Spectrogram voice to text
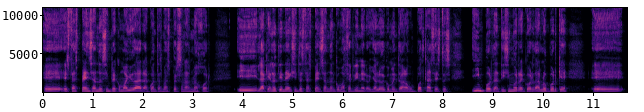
eh, estás pensando siempre cómo ayudar a cuantas más personas mejor. Y la que no tiene éxito estás pensando en cómo hacer dinero. Ya lo he comentado en algún podcast, esto es importantísimo recordarlo porque eh,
